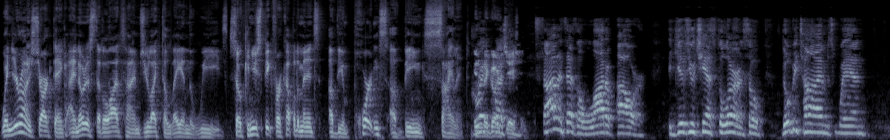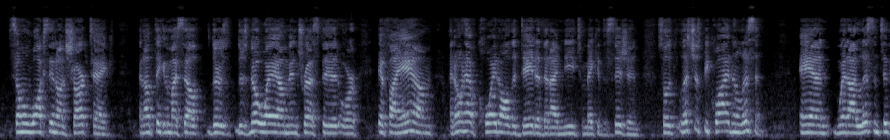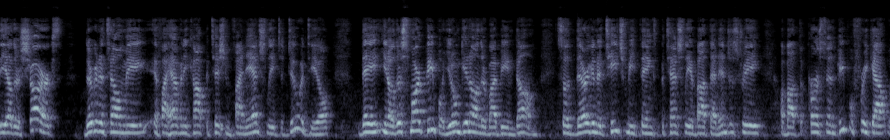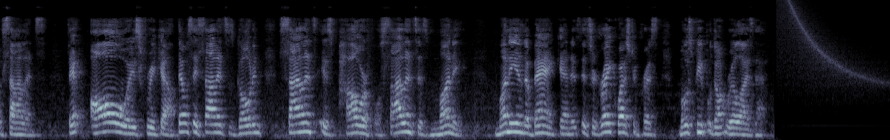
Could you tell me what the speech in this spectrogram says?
When you're on Shark Tank, I noticed that a lot of times you like to lay in the weeds. So, can you speak for a couple of minutes of the importance of being silent Great in negotiation? Question. Silence has a lot of power. It gives you a chance to learn. So, there'll be times when someone walks in on Shark Tank and I'm thinking to myself, there's there's no way I'm interested, or if I am, I don't have quite all the data that I need to make a decision. So let's just be quiet and listen. And when I listen to the other sharks, they're going to tell me if I have any competition financially to do a deal. They, you know, they're smart people. You don't get on there by being dumb. So they're going to teach me things potentially about that industry, about the person. People freak out with silence. They always freak out. They'll say silence is golden. Silence is powerful. Silence is money, money in the bank. And it's, it's a great question, Chris. Most people don't realize that.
